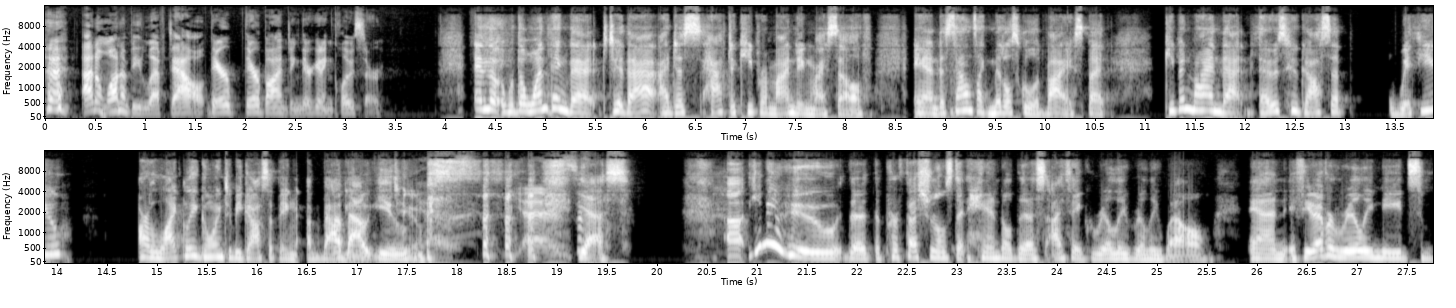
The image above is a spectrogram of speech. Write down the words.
I don't want to be left out. They're, they're bonding, they're getting closer. And the the one thing that to that I just have to keep reminding myself, and this sounds like middle school advice, but keep in mind that those who gossip with you are likely going to be gossiping about about you. you. yes. yes. Uh, you know who the the professionals that handle this, I think, really, really well. And if you ever really need some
